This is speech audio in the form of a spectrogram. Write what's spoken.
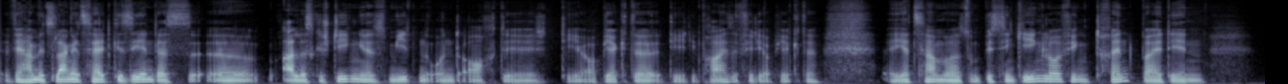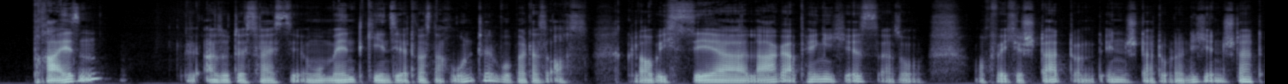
wir haben jetzt lange Zeit gesehen, dass äh, alles gestiegen ist, Mieten und auch die, die Objekte, die, die Preise für die Objekte. Jetzt haben wir so ein bisschen gegenläufigen Trend bei den Preisen. Also das heißt, im Moment gehen sie etwas nach unten, wobei das auch, glaube ich, sehr lagerabhängig ist. Also auch welche Stadt und Innenstadt oder nicht Innenstadt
